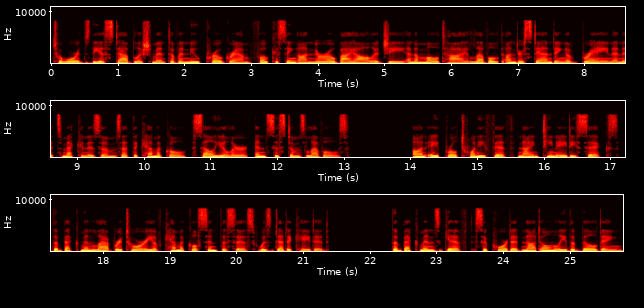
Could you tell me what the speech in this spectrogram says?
towards the establishment of a new program focusing on neurobiology and a multi-leveled understanding of brain and its mechanisms at the chemical, cellular, and systems levels. On April 25, 1986, the Beckman Laboratory of Chemical Synthesis was dedicated. The Beckmans' gift supported not only the building,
